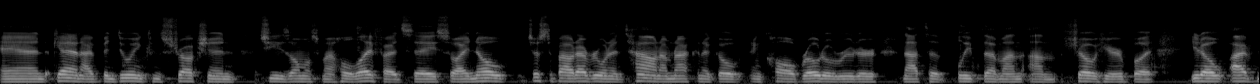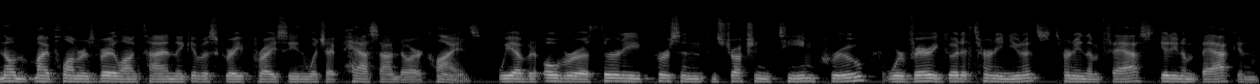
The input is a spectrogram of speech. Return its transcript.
And again, I've been doing construction, geez, almost my whole life, I'd say. So I know just about everyone in town. I'm not going to go and call Roto Rooter, not to bleep them on, on the show here, but you know, I've known my plumbers very long time. They give us great pricing, which I pass on to our clients. We have an, over a 30 person construction team crew. We're very good at turning units, turning them fast, getting them back and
